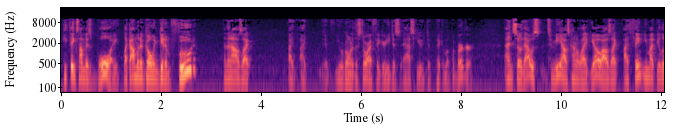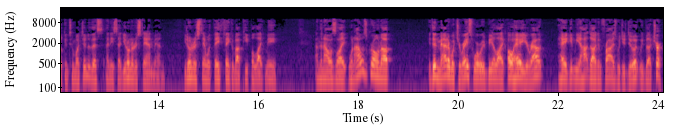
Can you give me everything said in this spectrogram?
he thinks I'm his boy. Like, I'm gonna go and get him food." And then I was like, "I, I, if you were going to the store, I figured he'd just ask you to pick him up a burger." And so that was, to me, I was kind of like, yo, I was like, I think you might be looking too much into this. And he said, you don't understand, man. You don't understand what they think about people like me. And then I was like, when I was growing up, it didn't matter what your race were. We'd be like, oh, hey, you're out. Hey, get me a hot dog and fries. Would you do it? We'd be like, sure.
